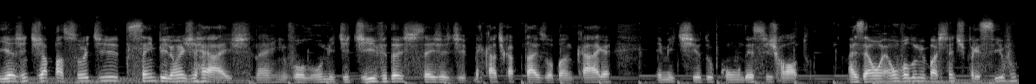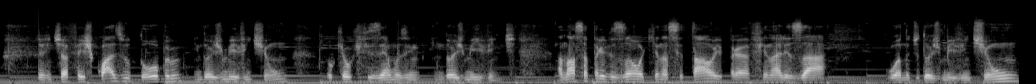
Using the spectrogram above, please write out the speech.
e a gente já passou de 100 bilhões de reais né, em volume de dívidas, seja de mercado de capitais ou bancária, emitido com um desses rótulos. Mas é um, é um volume bastante expressivo. A gente já fez quase o dobro em 2021 do que o que fizemos em, em 2020. A nossa previsão aqui na Cital e para finalizar o ano de 2021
